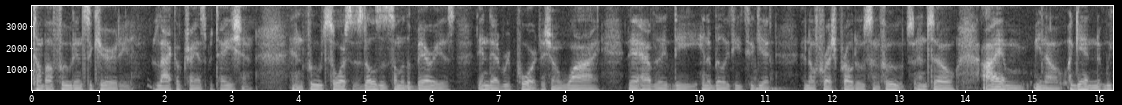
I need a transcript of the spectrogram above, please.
talking about food insecurity, lack of transportation, and food sources. Those are some of the barriers in that report to show why they have the, the inability to get you know, fresh produce and foods. And so I am, you know, again, we,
